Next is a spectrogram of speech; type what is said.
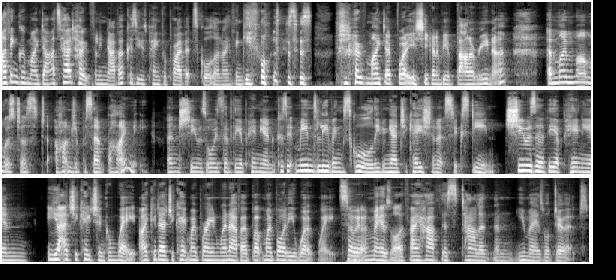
I think in my dad's head, hopefully never, because he was paying for private school, and I think he thought this is my dead body. Is she going to be a ballerina? And my mum was just hundred percent behind me, and she was always of the opinion because it means leaving school, leaving education at sixteen. She was of the opinion. Your education can wait. I could educate my brain whenever, but my body won't wait. So hmm. I may as well, if I have this talent, then you may as well do it.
